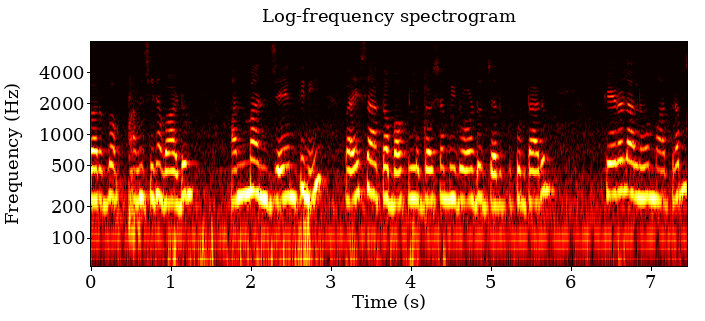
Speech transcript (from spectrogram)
గర్వం అణిచినవాడు. హనుమాన్ జయంతిని వైశాఖ బహుళ దశమి రోజు జరుపుకుంటారు. కేరళలో మాత్రం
